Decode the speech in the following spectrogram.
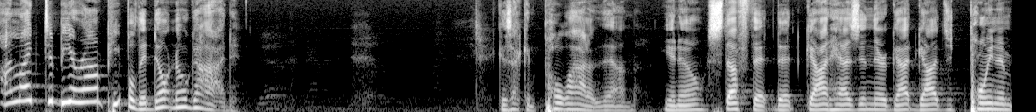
I like to be around people that don't know God because I can pull out of them, you know, stuff that, that God has in there. God, God's pointing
